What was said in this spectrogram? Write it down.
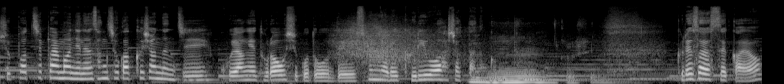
슈퍼칩 할머니는 상처가 크셨는지 고향에 돌아오시고도 늘 손녀를 그리워하셨다는 겁니다. 음. 그래서였을까요?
